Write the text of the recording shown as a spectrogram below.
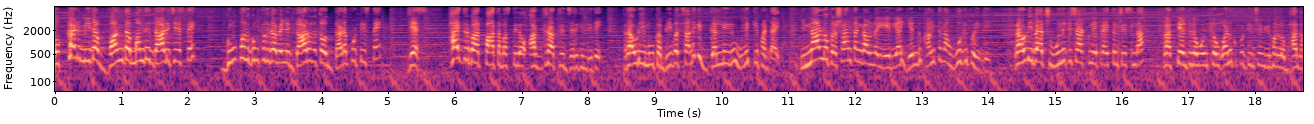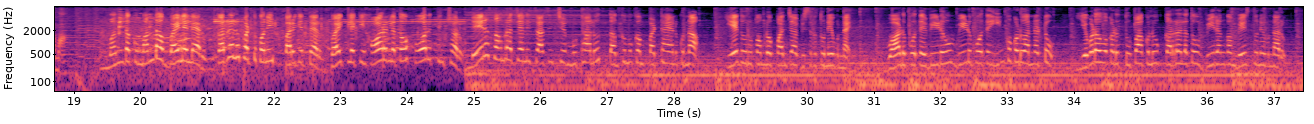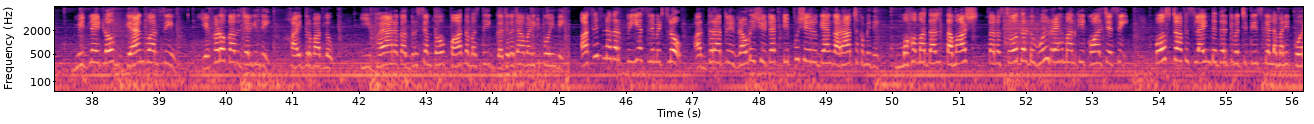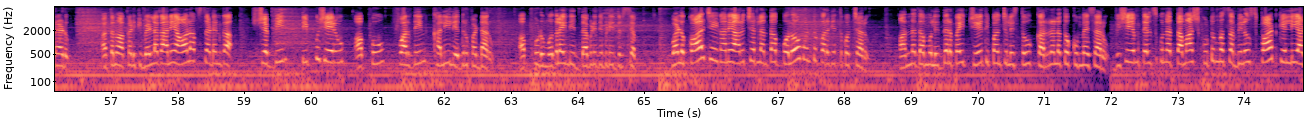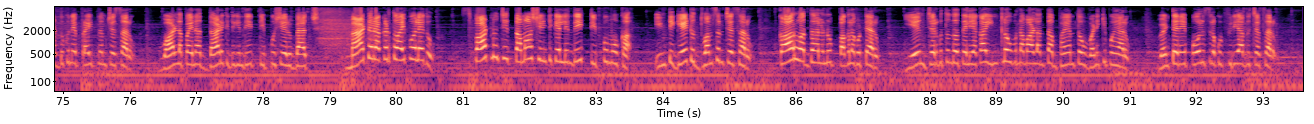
ఒక్కడి మీద వంద మంది దాడి చేస్తే గుంపులు గుంపులుగా వెళ్ళి దాడులతో దడ పుట్టిస్తే ఎస్ హైదరాబాద్ పాత బస్తీలో అర్ధరాత్రి జరిగింది ఇదే. రౌడీ మూక బీభత్సానికి గల్లీలు ఉలిక్కి పడ్డాయి. ఇన్నాళ్ళు ప్రశాంతంగా ఉన్న ఏరియా ఎందుకంతలా ఊగిపోయింది? రౌడీ బ్యాచ్ ఉనికి చాటుకునే ప్రయత్నం చేసిందా? ప్రత్యర్థుల ఒంట్లో వణుకు పుట్టించే వ్యూహంలో భాగమా? మందకు మంద బయలెళ్ళారు కర్రలు పట్టుకొని పరిగెత్తారు. బైక్లెక్కి హారన్లతో హోరెత్తించారు. నేర సామ్రాజ్యాన్ని శాసించే ముఠాలు తగ్గుముఖం పట్టాయనుకున్నా ఏదో రూపంలో పంజా విసురుతూనే ఉన్నాయి. వాడుపోతే వీడు వీడుపోతే ఇంకొకడు అన్నట్టు ఎవడో ఒకడు తుపాకులు కర్రలతో వీరంగం వేస్తూనే ఉన్నారు. మిడ్ నైట్లో గ్యాంగ్ వార్ సీన్ ఎక్కడో కాదు జరిగింది హైదరాబాద్లో ఈ భయానక దృశ్యంతో పాత బస్తీ గజగజా వణికిపోయింది. ఆసిఫ్ నగర్ పిఎస్ లిమిట్స్లో అర్ధరాత్రి rowdy sheeter Tippu Sheru gang అరాచకమిది. Mohammed అల్ తమాష్ తన సోదరుడు ఉల్ రెహమాన్కి కాల్ చేసి పోస్ట్ ఆఫీస్ లైన్ దగ్గరికి వచ్చి తీసుకెళ్ళమని కోరాడు. అతను అక్కడికి వెళ్ళగానే ఆల్ ఆఫ్ సడన్గా షబ్బీర్ టిప్పు షేరు అప్పు ఫర్దీన్ ఖలీల్ ఎదురుపడ్డారు. అప్పుడు మొదలైంది దబిడిదిబిడి దృశ్యం. వాళ్ళు కాల్ చేయగానే అనుచరులంతా పొలోమంటూ పరిగెత్తుకొచ్చారు. అన్నదమ్ములిద్దరిపై చేతి పంచులిస్తూ కర్రలతో కుమ్మేశారు. విషయం తెలుసుకున్న తమాష్ కుటుంబ సభ్యులు స్పాట్కెళ్ళి అడ్డుకునే ప్రయత్నం చేశారు. వాళ్ళపైన దాడికి దిగింది టిప్పు షేరు బ్యాచ్. మ్యాటర్ అక్కడితో అయిపోలేదు. స్పాట్ నుంచి తమాష్ ఇంటికెళ్ళింది టిప్పు మూక. ఇంటి గేటు ధ్వంసం చేశారు. కారు అద్దాలను పగలగొట్టారు. ఏం జరుగుతుందో తెలియక ఇంట్లో ఉన్న వాళ్ళంతా భయంతో వణికిపోయారు. వెంటనే పోలీసులకు ఫిర్యాదు చేశారు.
